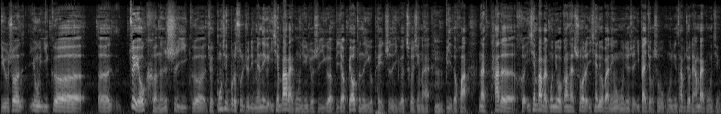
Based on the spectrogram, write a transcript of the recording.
比如说用一个呃最有可能是一个就工信部的数据里面那个一千八百公斤，就是一个比较标准的一个配置的一个车型来比的话，那它的和一千八百公斤，我刚才说了一千六百零五公斤是一百九十五公斤，差不多就两百公斤。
